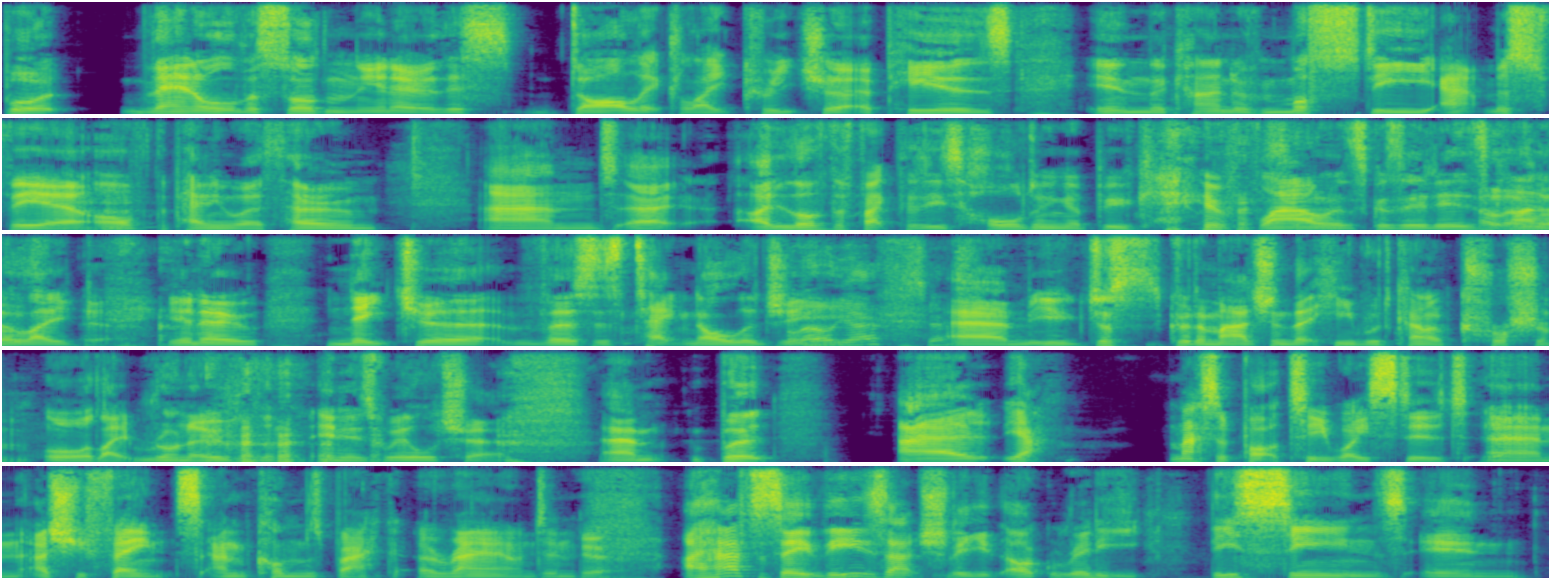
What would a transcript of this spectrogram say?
but then all of a sudden, you know, this Dalek like creature appears in the kind of musty atmosphere Mm-hmm. of the Pennyworth home. And uh, I love the fact that he's holding a bouquet of flowers because it is kind of like, Yeah. you know, nature versus technology. Well, yes, yes. Um, you just could imagine that he would kind of crush them or like run over them in his wheelchair. Um, but, uh, yeah, massive pot of tea wasted, um, as she faints and comes back around. And Yeah. I have to say, these actually are really, these scenes in,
